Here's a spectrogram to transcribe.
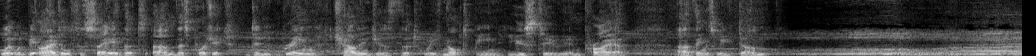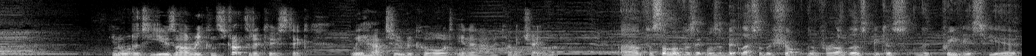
Well, it would be idle to say that um, this project didn't bring challenges that we've not been used to in prior uh, things we've done. In order to use our reconstructed acoustic, we had to record in an anechoic chamber. Uh, for some of us, it was a bit less of a shock than for others because the previous year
